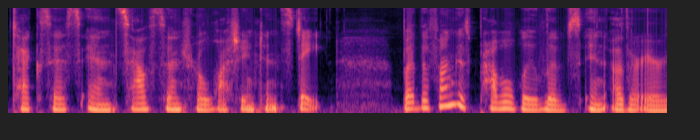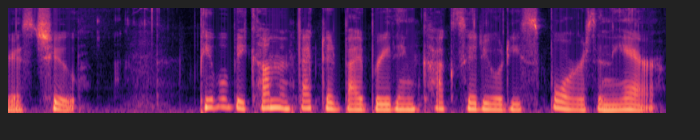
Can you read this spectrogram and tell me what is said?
Texas, and south central Washington state, but the fungus probably lives in other areas too people become infected by breathing Coccidioides spores in the air.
